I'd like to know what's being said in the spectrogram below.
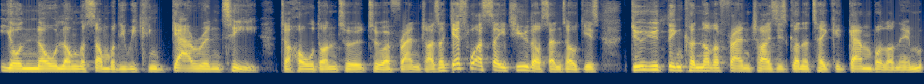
you're no longer somebody we can guarantee to hold on to, to a franchise. I guess what I say to you though, Santokie, is do you think another franchise is going to take a gamble on him,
